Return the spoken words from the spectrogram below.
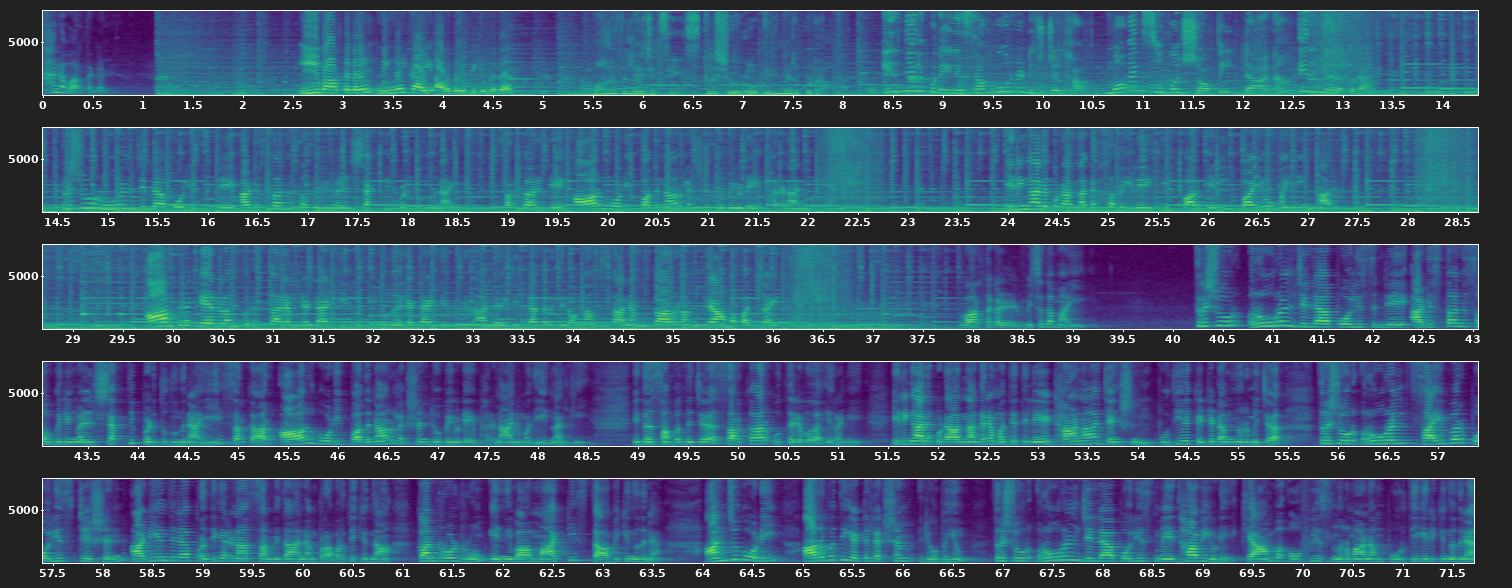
പ്രധാന വാർത്തകൾ. ഈ വാർത്തകൾ നിങ്ങൾക്കായി അവതരിപ്പിക്കുന്നത് Marvel agencies Thrissur road Irinjalakuda ഇരിഞ്ഞാലക്കുടയിലെ സമ്പൂർണ digital hub moment super shoppy Dana Irinjalakuda Thrissur rural ജില്ലാ പോലീസിന്റെ അടിസ്ഥാന സൗകര്യങ്ങൾ ശക്തിപ്പെടുത്തുന്നതിനായി സർക്കാരിന്റെ ആറ് കോടി പതിനാറ് ലക്ഷം രൂപയുടെ ഭരണാനുമതി. ഇരിങ്ങാലക്കുട നഗരസഭയിലെ ഹിൽ പാർക്കിൽ ബയോ മൈനിംഗ് ആരംഭിച്ചു ആർദ്ര കേരളം പുരസ്കാരം രണ്ടായിരത്തി ഇരുപത്തി മൂന്ന് രണ്ടായിരത്തി ഇരുപത്തിനാല് ജില്ലാതലത്തിൽ ഒന്നാം സ്ഥാനം കാറളം ഗ്രാമപഞ്ചായത്ത്. വാർത്തകൾ വിശദമായി. തൃശൂർ റൂറൽ ജില്ലാ പോലീസിന്റെ അടിസ്ഥാന സൗകര്യങ്ങൾ ശക്തിപ്പെടുത്തുന്നതിനായി സർക്കാർ ആറ് കോടി പതിനാറ് ലക്ഷം രൂപയുടെ ഭരണാനുമതി നൽകി. ഇത് സംബന്ധിച്ച് സർക്കാർ ഉത്തരവ് ഇറങ്ങി. ഇരിങ്ങാലക്കുട നഗരമധ്യത്തിലെ ഠാണ ജംഗ്ഷനിൽ പുതിയ കെട്ടിടം നിർമ്മിച്ച് Thrissur rural cyber police station അടിയന്തര പ്രതികരണ സംവിധാനം പ്രവർത്തിക്കുന്ന കൺട്രോൾ റൂം എന്നിവ മാറ്റി സ്ഥാപിക്കുന്നതിന് അഞ്ചു കോടി അറുപത്തിയെട്ട് ലക്ഷം രൂപയും തൃശൂർ റൂറൽ ജില്ലാ പോലീസ് മേധാവിയുടെ ക്യാമ്പ് ഓഫീസ് നിർമ്മാണം പൂർത്തീകരിക്കുന്നതിന്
